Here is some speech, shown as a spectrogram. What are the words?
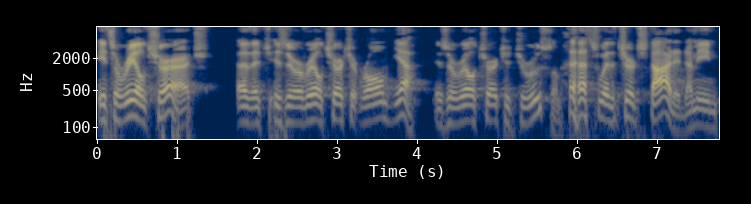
It's a real church. Uh, is there a real church at Rome? Yeah. Is there a real church at Jerusalem? That's where the church started. I mean,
